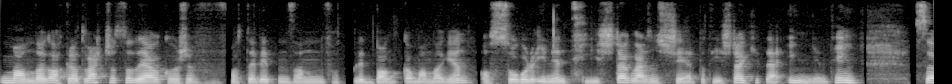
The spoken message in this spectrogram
Mandag har akkurat vært, så det har kanskje fått en liten sånn Fått litt bank av mandagen. Og så går du inn i en tirsdag. Hva er det som skjer på tirsdag? Det er ingenting. Så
